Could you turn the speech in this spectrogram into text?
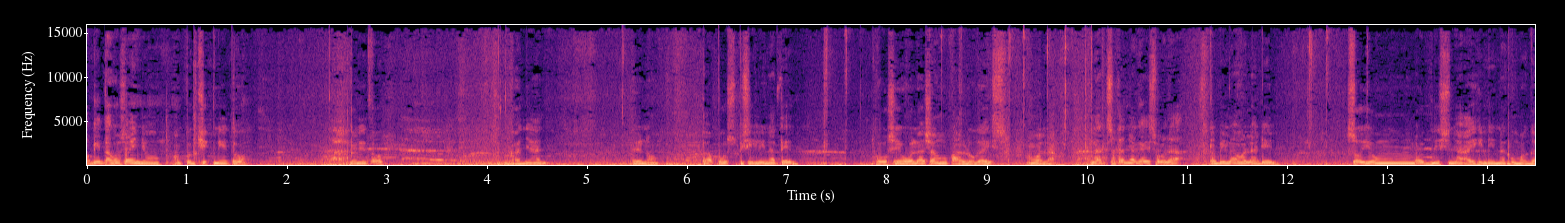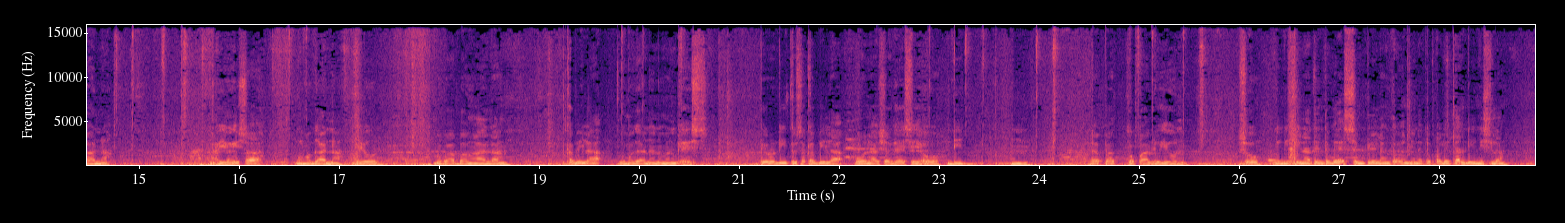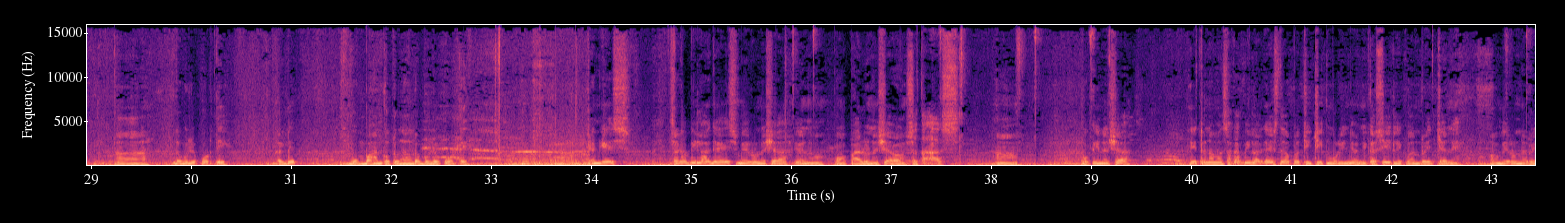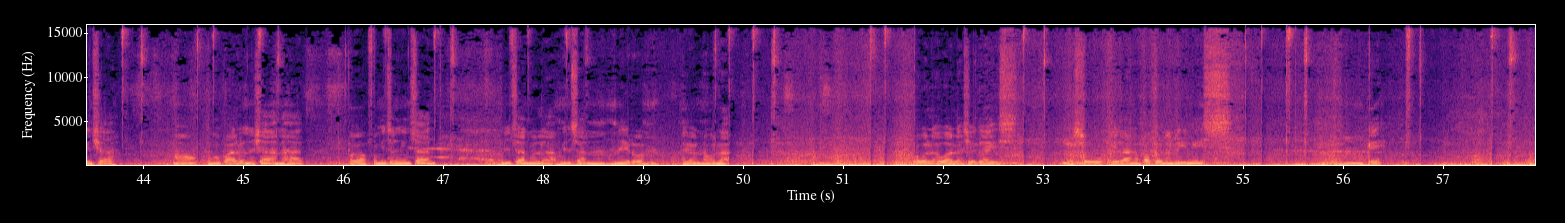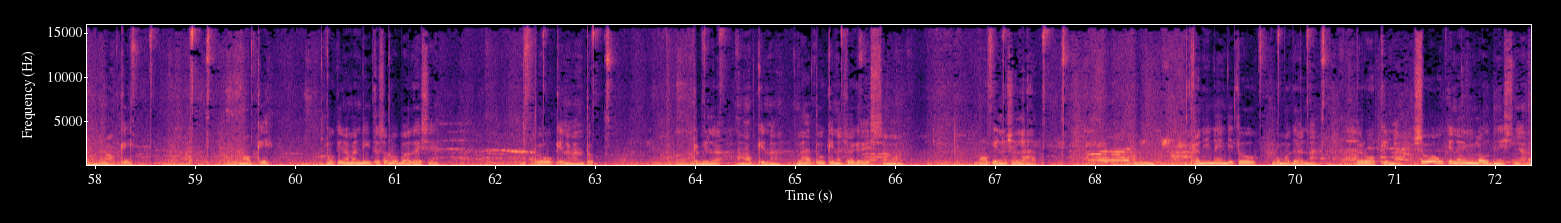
papakita ko sa inyo ang pag-check nito. Ganito. Ganyan. Ayun o. Tapos, pisilin natin. Kasi wala siyang palo guys. Wala. Lahat sa kanya guys, wala. Sa kabila, wala din. So, yung loudness niya ay hindi na gumagana. Yung isa, gumagana. Ayun. Mababa nga lang. Kabila, gumagana naman guys. Pero dito sa kabila, wala siya guys eh. Oh, did. Hmm. Dapat papalo yun. So, linisin natin to guys. Simple lang to. Hindi na to palitan. Linis lang. Ah, W40. Agad. Bombahan ko to ng W40. Yan guys. Sa kabila guys, meron na siya. Yun oh, pumapalo na siya oh. Sa taas. Ah, okay na siya. Ito naman sa kabila guys, dapat i-check mo rin yun eh, kasi lip and right yan eh. Oh, meron na rin siya. Oh, pumapalo na siya lahat. Oh, paminsan-minsan. Minsan wala, minsan mayroon. Ayun, wala. Wala-wala siya guys. So, kailangan pa to ng linis. Okay. Okay. Okay. Okay naman dito sa baba guys eh. Okay naman to. Kabila, ah, okay na. Lahat okay na siya guys. Sama? Okay na siya lahat. Kanina hindi to gumagana. Pero okay na. So okay na yung loudness niya.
